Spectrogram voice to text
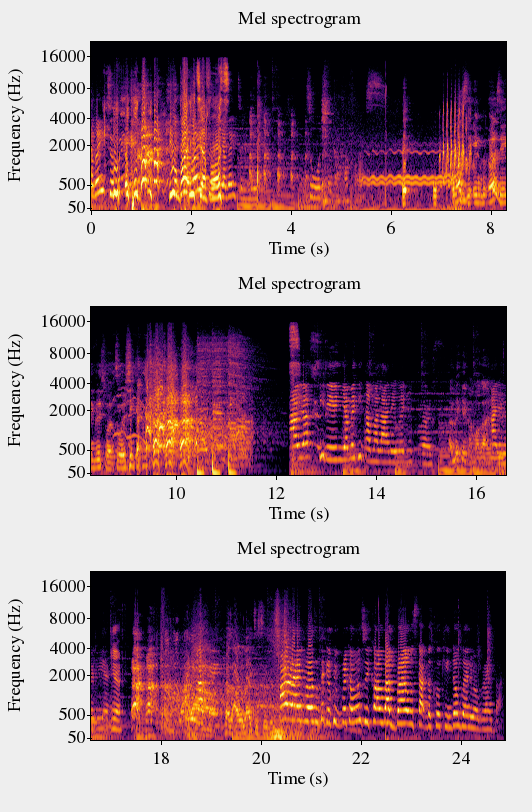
You're going to make. You bought you're it here for us. You're going to make tuwo shinkafa for us. What's the English? What's the English for two tuwashika? I'm just kidding. You're making amala and ewedu first. I'm making amala. And ewedu, yeah. Yeah. Why are you laughing? Because I would like to see this. All right, bros, we'll take a quick break. And once we come back, Bryan will start the cooking. Don't go anywhere. We'll be right back.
